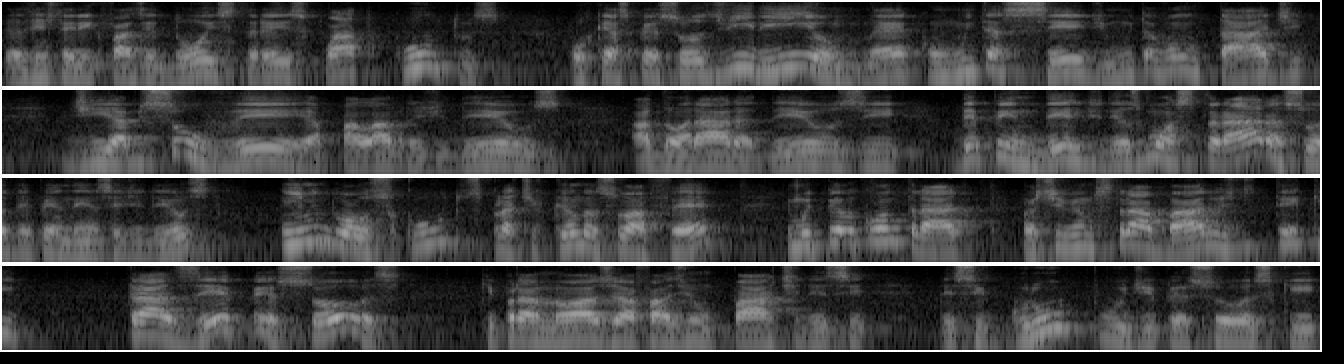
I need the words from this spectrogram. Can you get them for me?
a gente teria que fazer dois, três, quatro cultos, porque as pessoas viriam né, com muita sede, muita vontade de absolver a palavra de Deus, adorar a Deus e depender de Deus, mostrar a sua dependência de Deus, indo aos cultos, praticando a sua fé, e muito pelo contrário, nós tivemos trabalhos de ter que trazer pessoas que para nós já faziam parte desse, desse grupo de pessoas que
